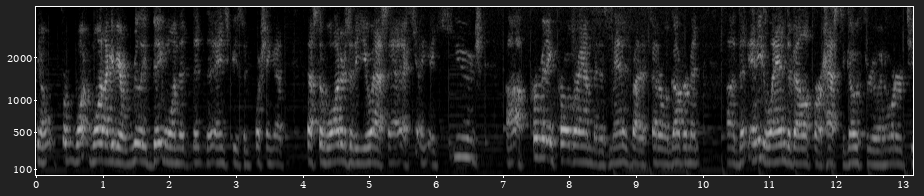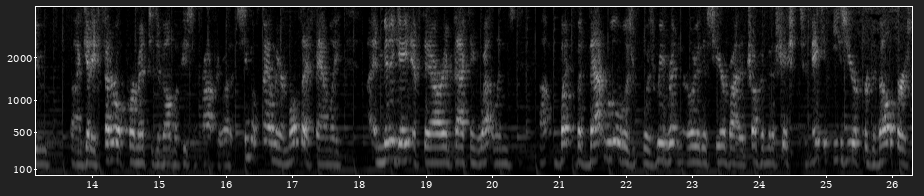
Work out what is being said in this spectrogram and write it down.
you know, from one, I'll give you a really big one that, that, that NAHB has been pushing. Uh, that's the waters of the U.S. A, a, a huge uh, permitting program that is managed by the federal government uh, that any land developer has to go through in order to uh, get a federal permit to develop a piece of property, whether it's single family or multifamily, uh, and mitigate if they are impacting wetlands. Uh, but but that rule was was rewritten earlier this year by the Trump administration to make it easier for developers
